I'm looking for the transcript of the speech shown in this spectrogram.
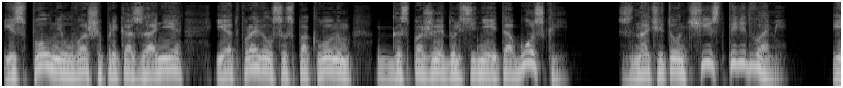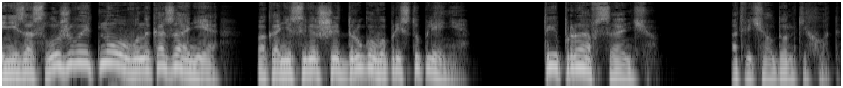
исполнил ваше приказание и отправился с поклоном к госпоже Дульсиней Табоской, значит, он чист перед вами и не заслуживает нового наказания, пока не совершит другого преступления. Ты прав, Санчо, — отвечал Дон Кихот,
